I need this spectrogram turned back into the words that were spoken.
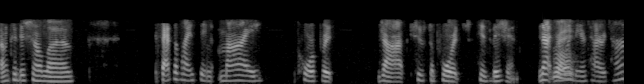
unconditional love, sacrificing my corporate job to support his vision, not knowing the entire time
